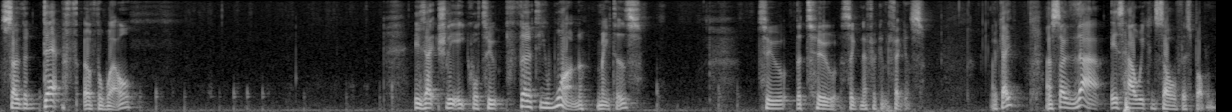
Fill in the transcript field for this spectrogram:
So the depth of the well is actually equal to 31 meters to the two significant figures. Okay? And so that is how we can solve this problem.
